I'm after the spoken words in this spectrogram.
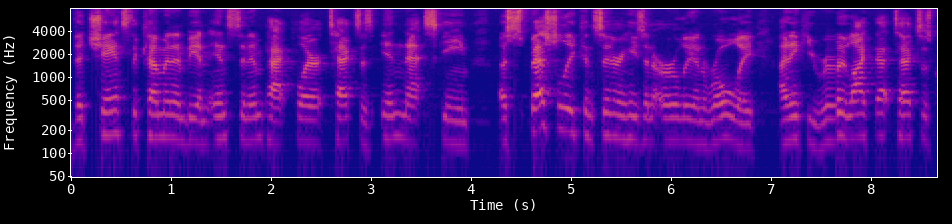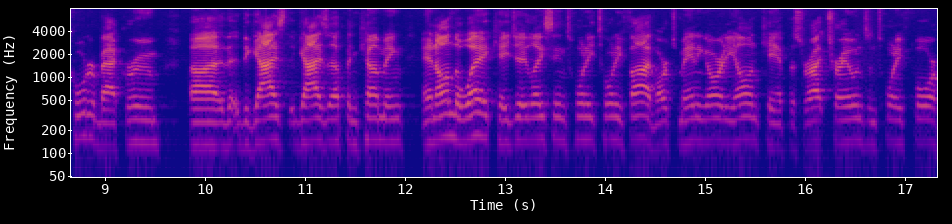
the chance to come in and be an instant impact player at Texas in that scheme, especially considering he's an early enrollee. I think he really liked that Texas quarterback room. Uh, the, the, guys, the guys up and coming and on the way. KJ Lacy in 2025, Arch Manning already on campus, right? Trey Owens in 24,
